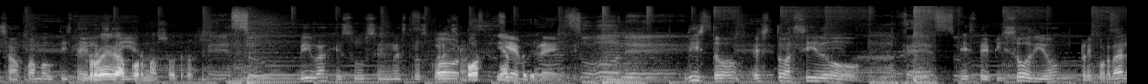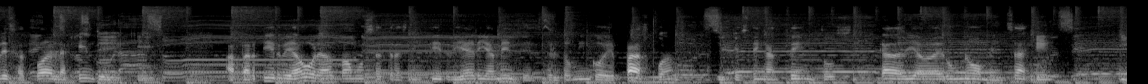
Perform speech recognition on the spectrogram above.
San Juan Bautista de ruega por nosotros. Viva Jesús en nuestros corazones. Por siempre. Listo, esto ha sido este episodio. Recordarles a toda la gente que a partir de ahora vamos a transmitir diariamente el domingo de Pascua, así que estén atentos. Cada día va a haber un nuevo mensaje y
